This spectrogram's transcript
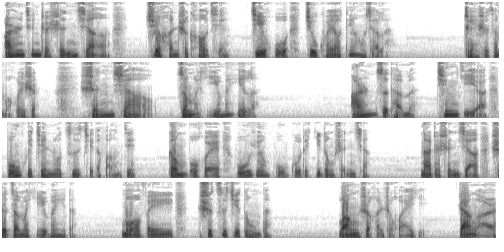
而今这神像却很是靠前，几乎就快要掉下来。这是怎么回事？神像怎么移位了？儿子他们轻易啊不会进入自己的房间，更不会无缘无故的移动神像。那这神像是怎么移位的？莫非是自己动的？王氏很是怀疑，然而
